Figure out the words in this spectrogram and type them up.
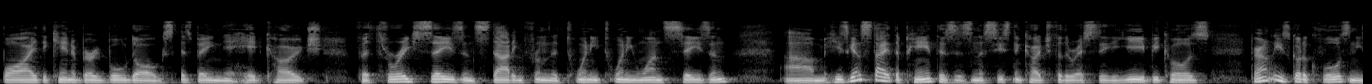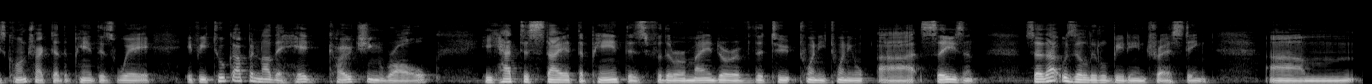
by the Canterbury Bulldogs as being their head coach for three seasons starting from the 2021 season. Um, he's going to stay at the Panthers as an assistant coach for the rest of the year because apparently he's got a clause in his contract at the Panthers where if he took up another head coaching role, he had to stay at the Panthers for the remainder of the 2020 uh, season. So that was a little bit interesting. Um,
